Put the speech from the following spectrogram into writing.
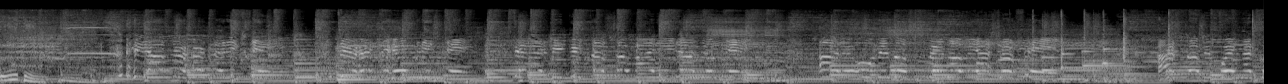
Odin. Ja, du hørte riktig! Du hørte helt riktig! Det er vi gutta som er i radioen din! Are Odin Osmen, og vi er så fine! Her står vi på NRK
